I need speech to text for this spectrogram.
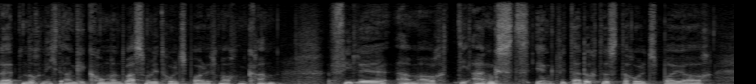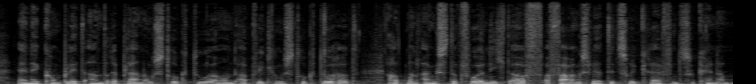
Leuten noch nicht angekommen, was man mit Holzbau alles machen kann. Viele haben auch die Angst, irgendwie dadurch, dass der Holzbau ja auch eine komplett andere Planungsstruktur und Abwicklungsstruktur hat, hat man Angst davor, nicht auf Erfahrungswerte zurückgreifen zu können.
